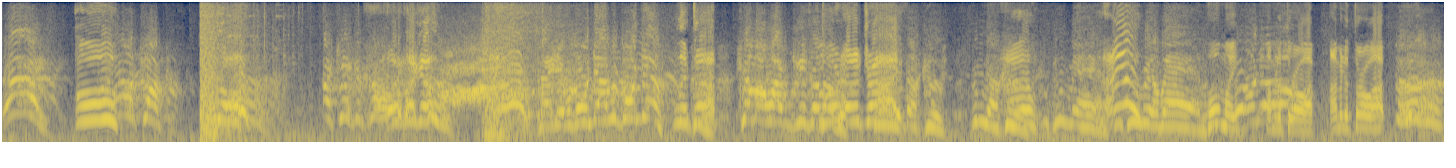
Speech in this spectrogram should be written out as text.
Hey! Oh. Helicopter! Oh. I can't control Oh my God. Man, yeah, we're going down, we're going down! Lift up. Come on, wife, kids, I love Learn how to drive. It's not good. It's not good. Oh. Man, Ah. real bad. Oh my! I'm gonna throw up. I'm gonna throw up. Ah!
